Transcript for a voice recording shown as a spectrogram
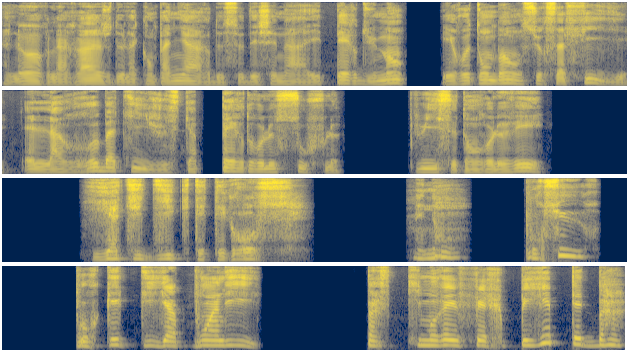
Alors la rage de la campagnarde se déchaîna éperdument, et retombant sur sa fille, elle la rebattit jusqu'à perdre le souffle. Puis s'étant relevée, Y a-tu dit que t'étais grosse? Mais non, pour sûr. Pour que t'y a point dit Parce qu'il m'aurait fait payer peut-être ben.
